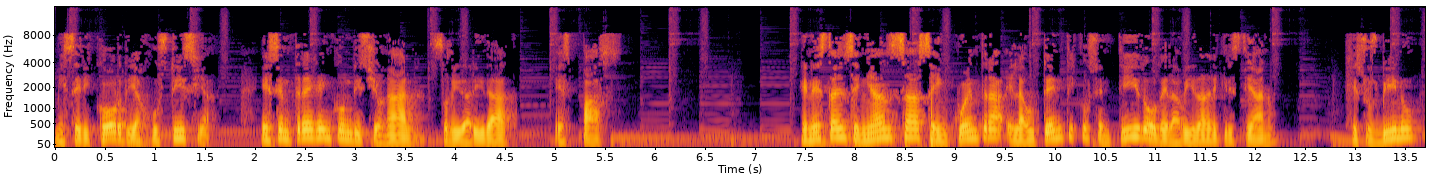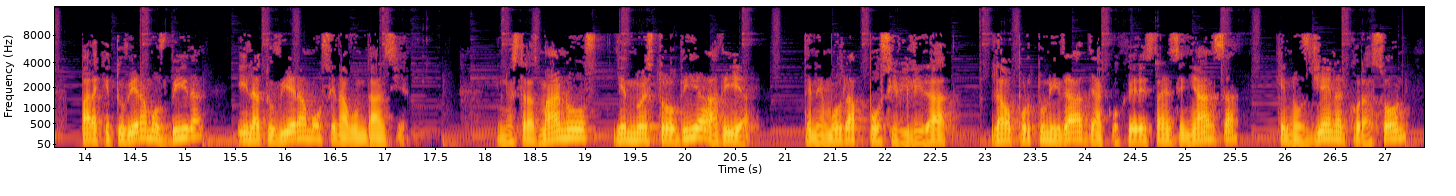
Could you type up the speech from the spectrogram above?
misericordia, justicia, es entrega incondicional, solidaridad, es paz. En esta enseñanza se encuentra el auténtico sentido de la vida del cristiano. Jesús vino para que tuviéramos vida y la tuviéramos en abundancia. En nuestras manos y en nuestro día a día tenemos la posibilidad, la oportunidad de acoger esta enseñanza que nos llena el corazón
